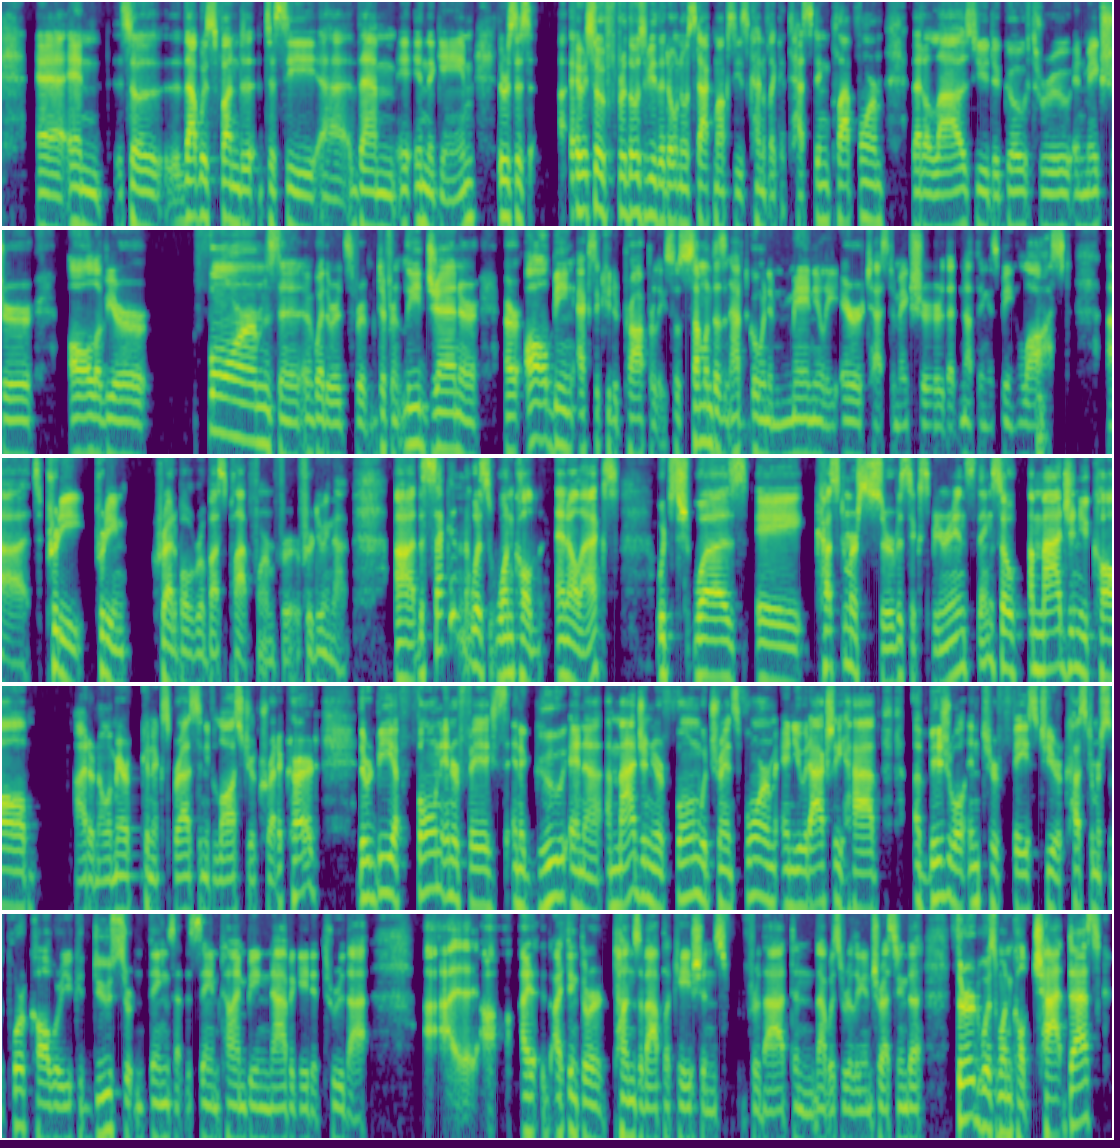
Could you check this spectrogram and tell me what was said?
uh, and so that was fun to to see uh, them in the game. There was this. Uh, so for those of you that don't know, Stack Moxie is kind of like a testing platform that allows you to go through and make sure all of your forms and whether it's for different lead gen or are all being executed properly. So someone doesn't have to go in and manually error test to make sure that nothing is being lost. Uh, it's pretty pretty incredible robust platform for for doing that. Uh, the second was one called nlx which was a customer service experience thing. So imagine you call I don't know, American Express and you've lost your credit card, there would be a phone interface and a goo and a, imagine your phone would transform and you would actually have a visual interface to your customer support call where you could do certain things at the same time being navigated through that. I, I, I think there are tons of applications for that, and that was really interesting. The third was one called Chat Desk,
